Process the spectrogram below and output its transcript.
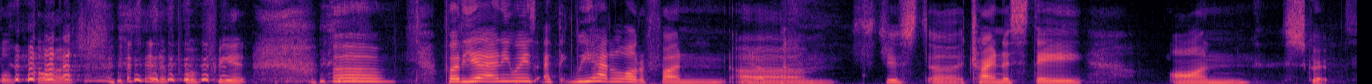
oh gosh, that's inappropriate. Um, but yeah, anyways, I think we had a lot of fun. Um, just uh, trying to stay on script,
